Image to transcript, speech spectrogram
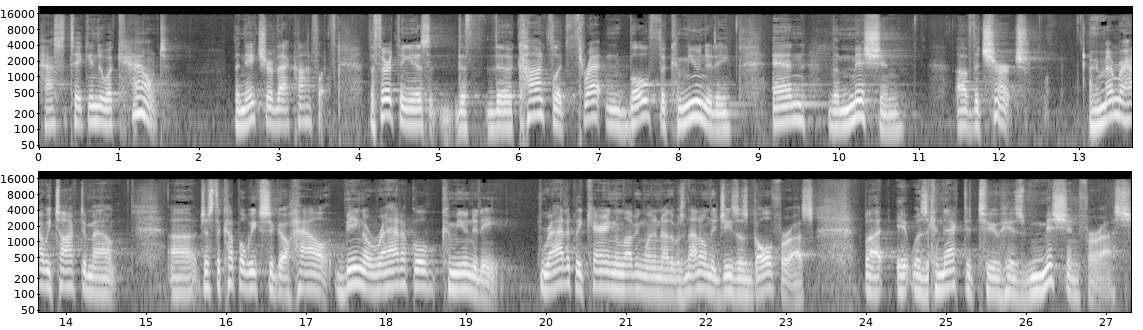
has to take into account the nature of that conflict. The third thing is the, the conflict threatened both the community and the mission of the church. Remember how we talked about uh, just a couple weeks ago how being a radical community radically caring and loving one another was not only Jesus' goal for us, but it was connected to his mission for us.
